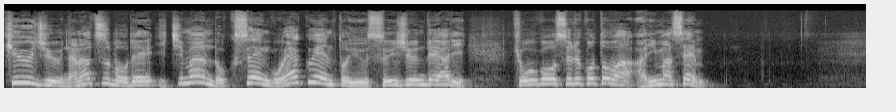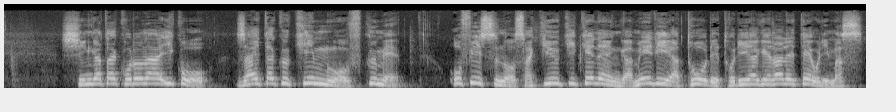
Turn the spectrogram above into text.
97坪で16,500円という水準であり、競合することはありません。新型コロナ以降、在宅勤務を含め、オフィスの先行き懸念がメディア等で取り上げられております。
